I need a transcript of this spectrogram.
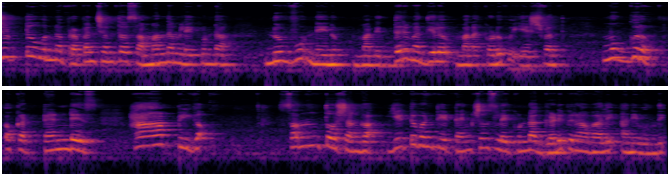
చుట్టూ ఉన్న ప్రపంచంతో సంబంధం లేకుండా నువ్వు నేను మనిద్దరి మధ్యలో మన కొడుకు యశ్వంత్ ముగ్గురు ఒక టెన్ డేస్ హ్యాపీగా సంతోషంగా ఎటువంటి టెన్షన్స్ లేకుండా గడిపి రావాలి అని ఉంది.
